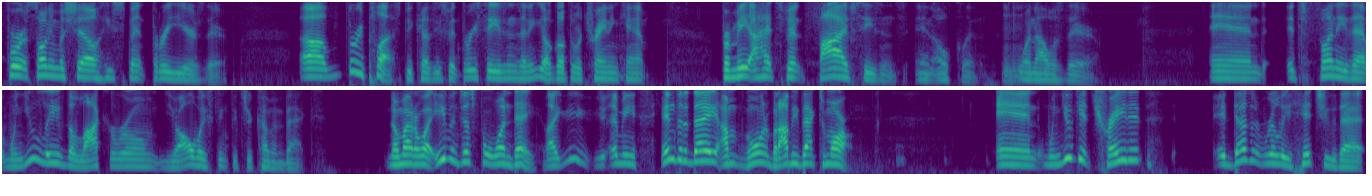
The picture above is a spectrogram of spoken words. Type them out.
for Sony Michel, he spent three years there, uh, three plus because he spent three seasons and he you know go through a training camp. For me, I had spent five seasons in Oakland when I was there. And it's funny that when you leave the locker room, you always think that you're coming back. No matter what, even just for one day. Like, I mean, end of the day, I'm going, but I'll be back tomorrow. And when you get traded, it doesn't really hit you that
